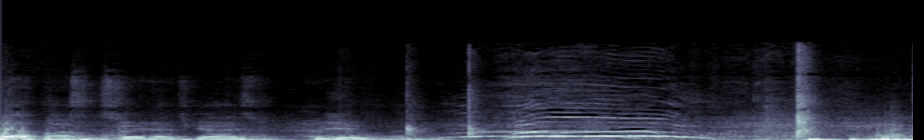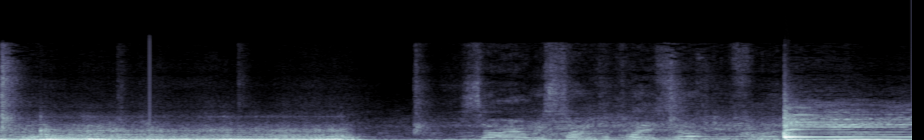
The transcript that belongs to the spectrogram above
Yeah, Boston Straight Edge, guys, for you. Sorry we started the place off before.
